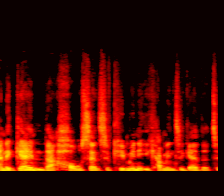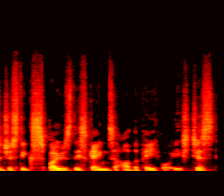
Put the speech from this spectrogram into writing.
and again that whole sense of community coming together to just expose this game to other people it's just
